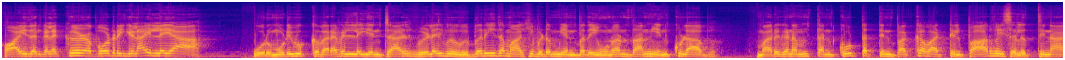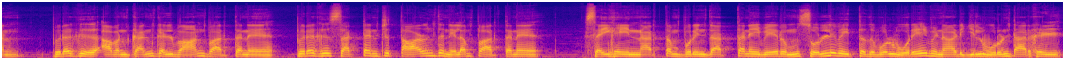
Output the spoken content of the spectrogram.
ஆயுதங்களை கீழே போடுறீங்களா இல்லையா? ஒரு முடிவுக்கு வரவில்லை என்றால் விளைவு விபரீதமாகிவிடும் என்பதை உணர்ந்தான் என்குலாப் மறுகணம் தன் கூட்டத்தின் பக்கவாட்டில் பார்வை செலுத்தினான். பிறகு அவன் கண்கள் வான் பார்த்தன. பிறகு சட்டென்று தாழ்ந்து நிலம் பார்த்தன. செய்கையின் அர்த்தம் புரிந்த அத்தனை பேரும் சொல்லி வைத்தது போல் ஒரே வினாடியில் உருண்டார்கள்.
